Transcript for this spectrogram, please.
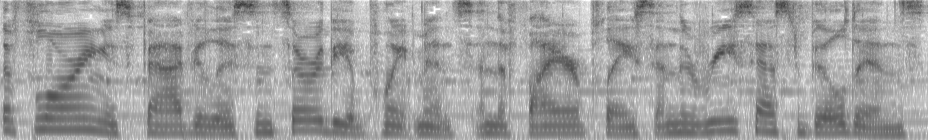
The flooring is fabulous, and so are the appointments and the fireplace and the recessed build ins.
